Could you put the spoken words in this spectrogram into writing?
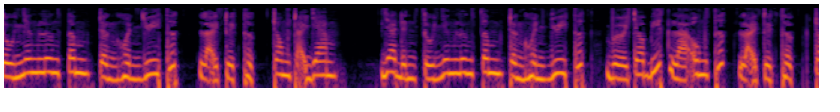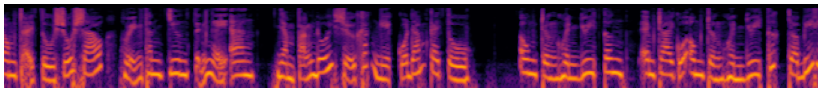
Tù nhân lương tâm Trần Huỳnh Duy Thức lại tuyệt thực trong trại giam. Gia đình tù nhân lương tâm Trần Huỳnh Duy Thức vừa cho biết là ông Thức lại tuyệt thực trong trại tù số 6, huyện Thanh Chương, tỉnh Nghệ An, nhằm phản đối sự khắc nghiệt của đám cai tù. Ông Trần Huỳnh Duy Tân, em trai của ông Trần Huỳnh Duy Thức cho biết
